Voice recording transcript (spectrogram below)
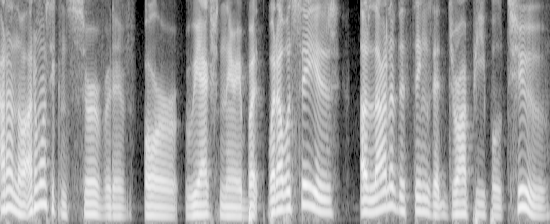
I don't know. I don't want to say conservative or reactionary, but what I would say is a lot of the things that draw people to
